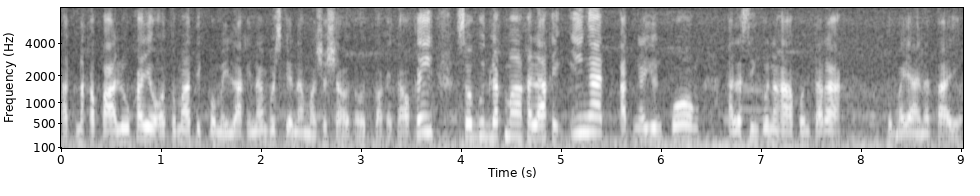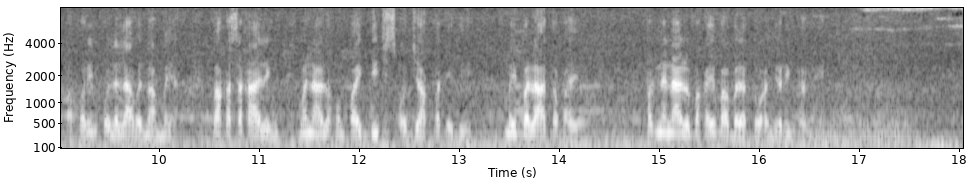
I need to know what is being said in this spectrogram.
at nakapalo kayo, automatic po may lucky numbers ka na masya-shoutout pa kita. Okay? So good luck mga kalaki. Ingat! At ngayon pong alas 5 ng hapon, tara, tumaya na tayo. Ako rin po lalaban mamaya. Baka sakaling manalo kong 5 digits o jackpot, edi may balato kayo. Pag nanalo ba kayo, babalatuhan nyo rin kami.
